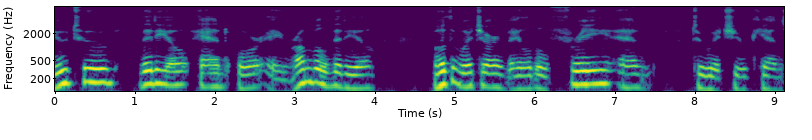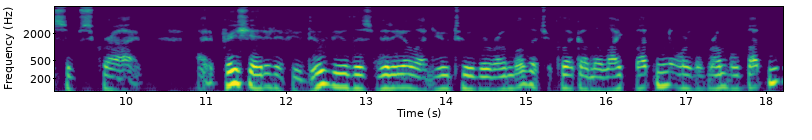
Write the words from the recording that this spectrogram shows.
YouTube video and or a Rumble video, both of which are available free and to which you can subscribe. I'd appreciate it if you do view this video on YouTube or Rumble, that you click on the like button or the Rumble button,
